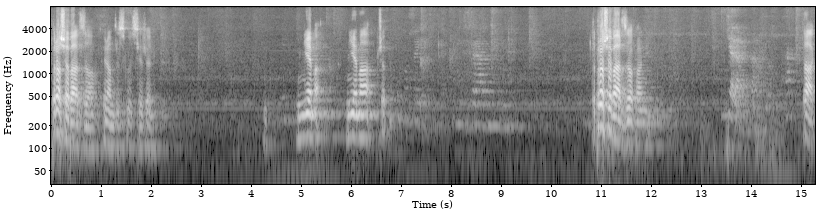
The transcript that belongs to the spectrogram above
Proszę bardzo, otwieram dyskusję, jeżeli nie ma, nie ma. To proszę bardzo, pani. Udzielam panu głosu, tak? Tak,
